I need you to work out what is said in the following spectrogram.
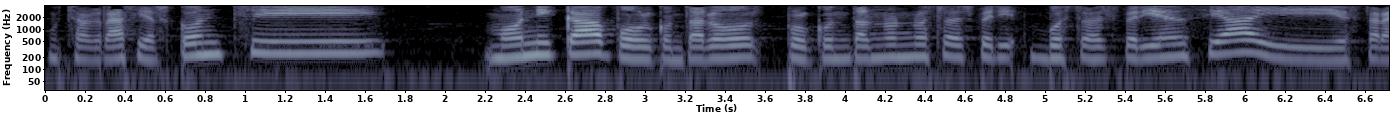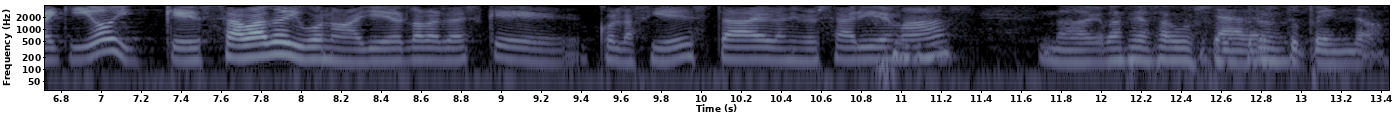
Muchas gracias, Conchi, Mónica, por contaros, por contarnos nuestra experi- vuestra experiencia y estar aquí hoy, que es sábado y bueno, ayer la verdad es que con la fiesta, el aniversario y demás. nada gracias a vosotros Nada, estupendo.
